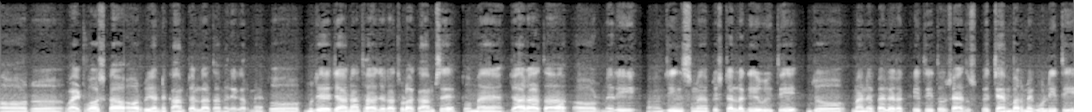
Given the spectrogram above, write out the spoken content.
और वाइट वॉश का और भी अन्य काम चल रहा था मेरे घर में। तो मुझे जाना था जरा थोड़ा काम से। तो मैं जा रहा था और मेरी जीन्स में पिस्टल लगी हुई थी जो मैंने पहले रखी थी तो शायद उस पर चैम्बर में गोली थी।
